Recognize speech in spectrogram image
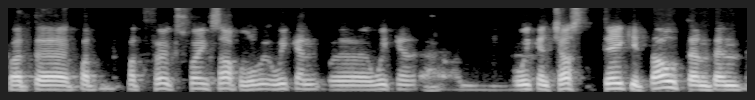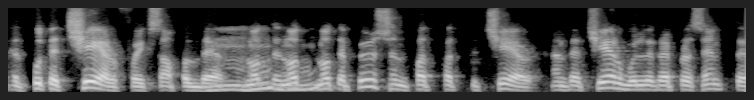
but uh, but but for, for example we, we can uh, we can uh, we can just take it out and then put a chair for example there. Mm -hmm, not mm -hmm. not mm-hmm. not a person but but the chair. And the chair will represent uh,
